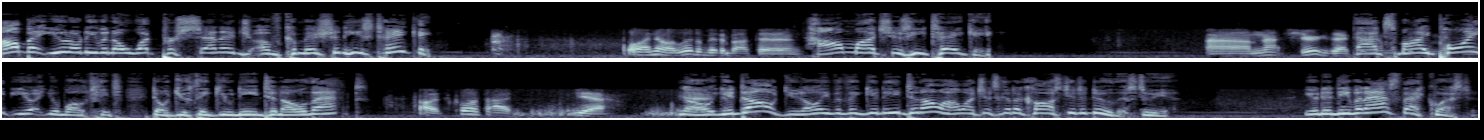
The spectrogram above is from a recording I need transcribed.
I'll bet you don't even know what percentage of commission he's taking. Well, I know a little bit about the. How much is he taking? Uh, I'm not sure exactly. That's my point. You, you, well, don't you think you need to know that? Oh, it's close. I, yeah. No, Yeah. you don't. You don't even think you need to know how much it's going to cost you to do this, do you? You didn't even ask that question.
